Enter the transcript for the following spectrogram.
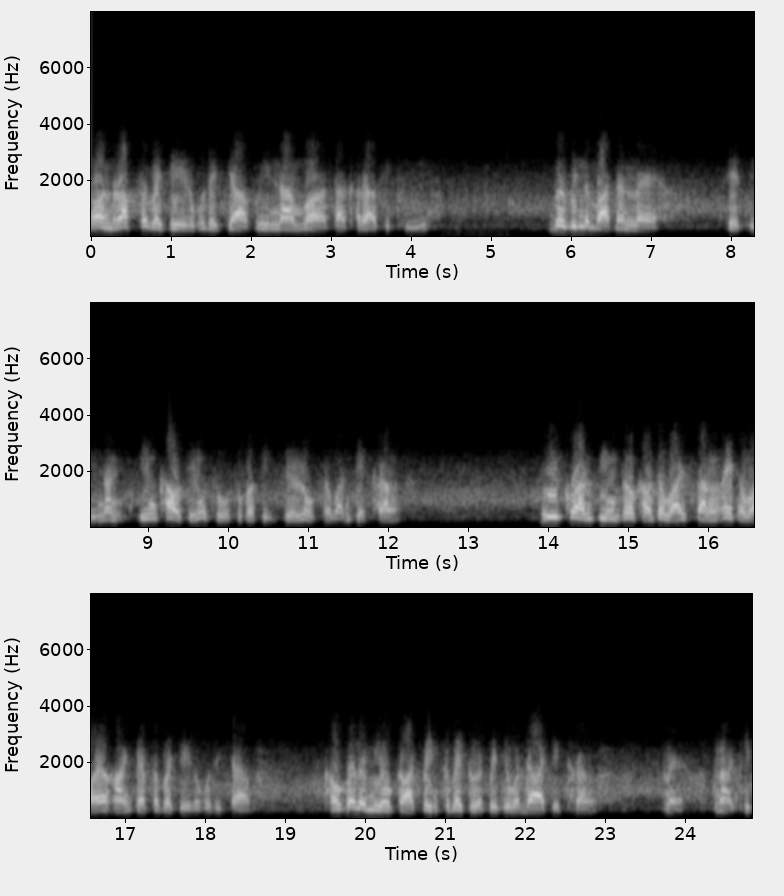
ต้อนรับพระบเจกับพระเจ้ามีนามว่าตาคระสิกขีด้วยบินาบาตนั่นแหละเศรษฐีนั้นจึงเข้าถึงสู่สุคติคือโลกสวรรค์เจ็ดครั้ง มีความจริงเพราะเขาถวายสั่งให้ถวายอาหารแก่พระบัจเจกพระพุทธเจ้า เขาก็ได้มีโอกาสเป็นไปเกิดเป็นเทวดาเจ็ดครั้งนี่น่าคิด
